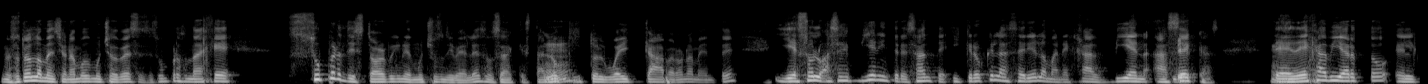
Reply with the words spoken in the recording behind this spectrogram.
nosotros lo mencionamos muchas veces, es un personaje súper disturbing en muchos niveles, o sea, que está loquito el güey cabronamente, y eso lo hace bien interesante, y creo que la serie lo maneja bien a secas. Te deja abierto el,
